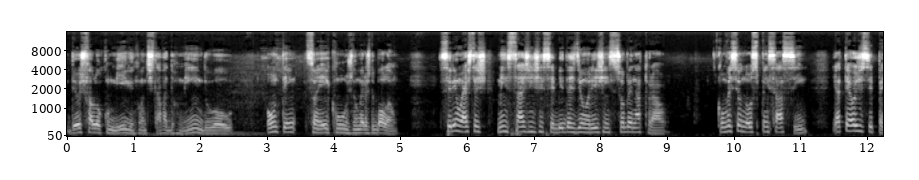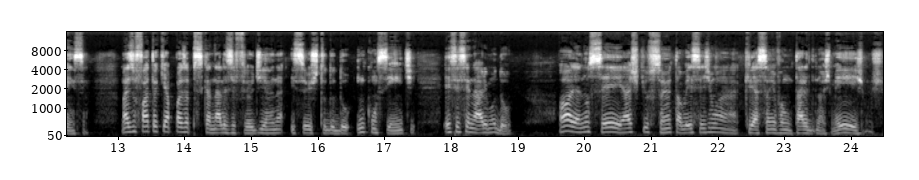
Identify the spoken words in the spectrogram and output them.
Deus falou comigo enquanto estava dormindo ou ontem sonhei com os números do bolão. Seriam estas mensagens recebidas de origem sobrenatural. Convencionou-se pensar assim, e até hoje se pensa, mas o fato é que após a psicanálise freudiana e seu estudo do inconsciente, esse cenário mudou. Olha, não sei, acho que o sonho talvez seja uma criação involuntária de nós mesmos,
